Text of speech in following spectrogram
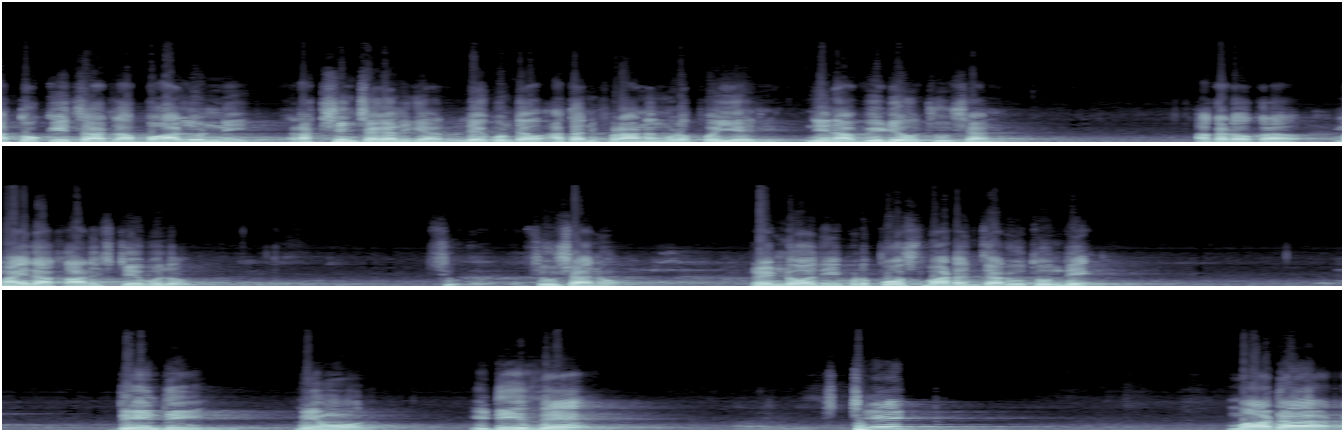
ఆ తొక్కిసాట్ల బాలుని రక్షించగలిగారు. లేకుంటే అతని ప్రాణం కూడా పోయేది. నేను ఆ వీడియో చూశాను. అక్కడ ఒక మహిళా కానిస్టేబుల్ చూశాను. రెండోది ఇప్పుడు పోస్ట్ మార్టం జరుగుతుంది. దీన్ని మేము it is a state murder.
